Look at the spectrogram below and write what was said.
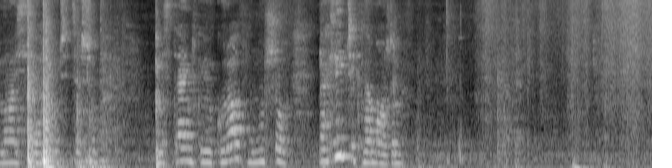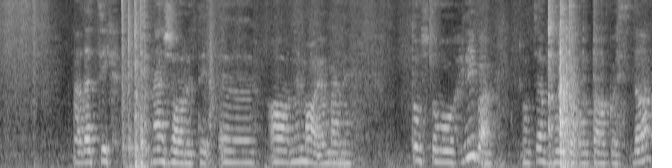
Мася, хочеться, щоб бістренько і акуратно. Ну що, на хлібчик намажемо. Треба цих нажарити. Е, а, немає в мене тостового хліба. Оце було отак ось, да?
